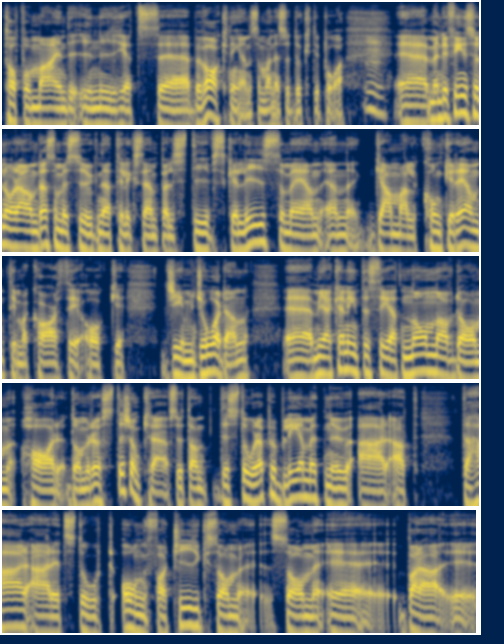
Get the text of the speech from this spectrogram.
top of mind i nyhetsbevakningen som han är så duktig på. Mm. Eh, men det finns ju några andra som är sugna, till exempel Steve Scalise som är en, en gammal konkurrent till McCarthy och Jim Jordan. Eh, men jag kan inte se att någon av dem har de röster som krävs utan det stora problemet nu är att det här är ett stort ångfartyg som, som eh, bara eh,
